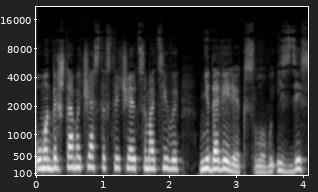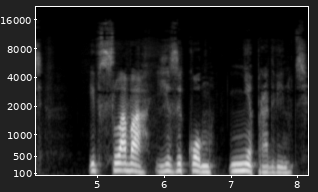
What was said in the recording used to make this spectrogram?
У Мандельштама часто встречаются мотивы недоверия к слову, и здесь и в слова языком не продвинуть.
